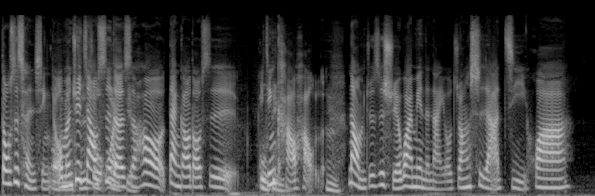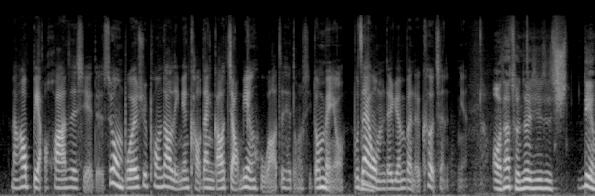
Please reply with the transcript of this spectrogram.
都是成型的。哦我们去教室的时候，蛋糕都是已经烤好了。嗯，那我们就是学外面的奶油装饰啊、挤花，然后裱花这些的，所以我们不会去碰到里面烤蛋糕、搅面糊啊这些东西都没有，不在嗯我们的原本的课程里面。哦，它纯粹就是练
